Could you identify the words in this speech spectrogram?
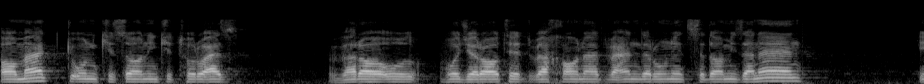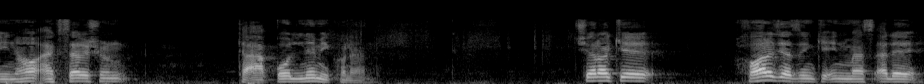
آمد که اون کسانی که تو رو از ورا و حجراتت و خانت و اندرونت صدا می‌زنند اینها اکثرشون تعقل نمی کنند چرا که خارج از اینکه این مسئله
